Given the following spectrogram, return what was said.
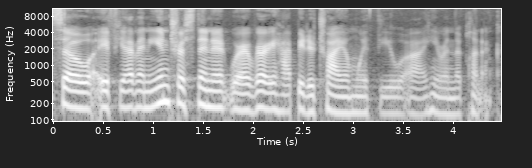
so, if you have any interest in it, we're very happy to try them with you uh, here in the clinic.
